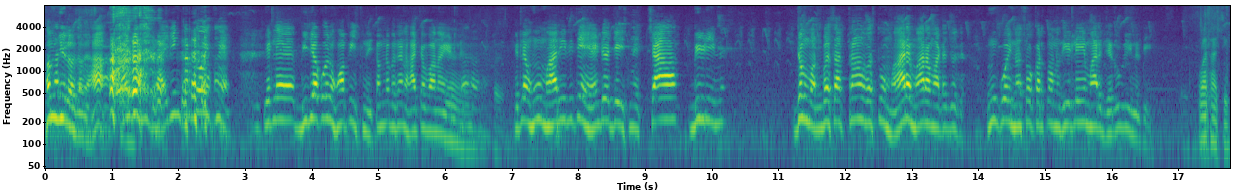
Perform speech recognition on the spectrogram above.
સમજી લો તમે હા. ડ્રાઇવિંગ કરતો હોય ને એટલે બીજા કોઈને હોપીશ નહીં. તમને બધાને હાચવવાના એટલે. એટલે હું મારી રીતે હેન્ડ્યો જઈશ ને ચા બીડી ને જમવાનું. બસ આ ત્રણ વસ્તુ મારે મારા માટે જોશે હું કોઈ નશો કરતો નથી એટલે એ મારે જરૂરી નથી. વાત સાચી.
